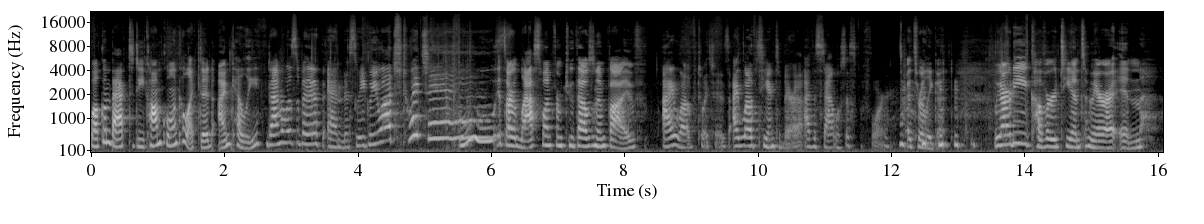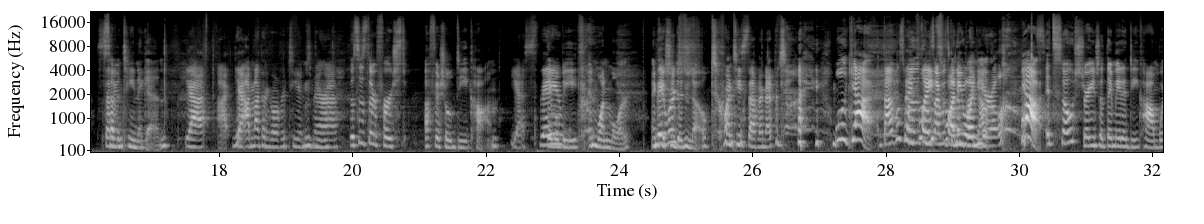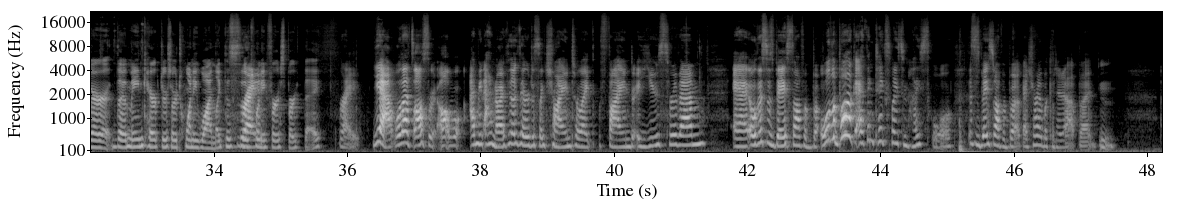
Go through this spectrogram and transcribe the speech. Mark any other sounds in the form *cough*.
Welcome back to Decom Cool and Collected. I'm Kelly. And I'm Elizabeth, and this week we watch Twitches. Ooh, it's our last one from 2005. I love Twitches. I love Tia and Tamera. I've established this before. It's really good. *laughs* we already covered Tia and Tamera in 17, 17 again. Yeah, I, yeah. I'm not gonna go over Tia and mm-hmm. Tamera. This is their first official decom. Yes, They will be in one more. In They were didn't know. *laughs* 27 at the time. *laughs* Well, yeah, that was one they of the things I was 21 bring year old. *laughs* Yeah, it's so strange that they made a decom where the main characters are 21. Like this is Right. their 21st birthday. Right. Yeah. Well, that's also. uh, I mean, I don't know. I feel like they were just like trying to like find a use for them. And oh, this is based off a book. Well, the book I think takes place in high school. This is based off a book. I tried looking it up, but Mm.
